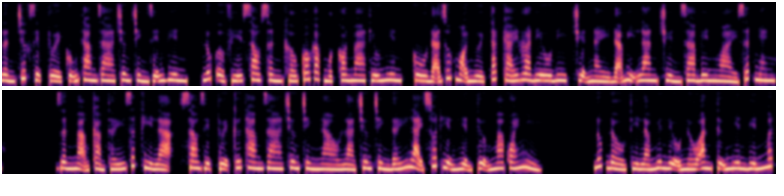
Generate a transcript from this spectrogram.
Lần trước Diệp Tuệ cũng tham gia chương trình diễn viên, lúc ở phía sau sân khấu có gặp một con ma thiếu niên, cô đã giúp mọi người tắt cái radio đi, chuyện này đã bị lan truyền ra bên ngoài rất nhanh. Dân mạng cảm thấy rất kỳ lạ, sao Diệp Tuệ cứ tham gia chương trình nào là chương trình đấy lại xuất hiện hiện tượng ma quái nhỉ? Lúc đầu thì là nguyên liệu nấu ăn tự nhiên biến mất,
